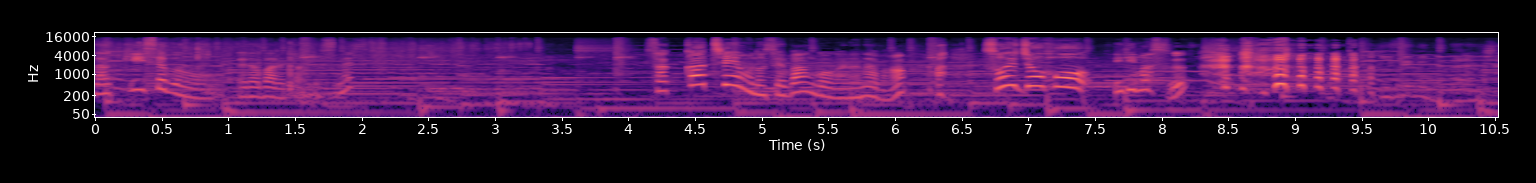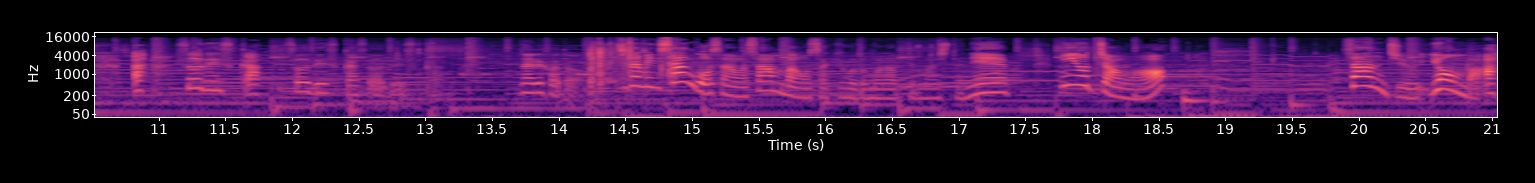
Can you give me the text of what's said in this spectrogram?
ラッキーセブンを選ばれたんですね。サッカーチームの背番号が7番。あそういう情報いります？あそうですか。そうですかそうですか。なるほど。ちなみに3号さんは3番を先ほどもらってましたね。みおちゃんは？34番あ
